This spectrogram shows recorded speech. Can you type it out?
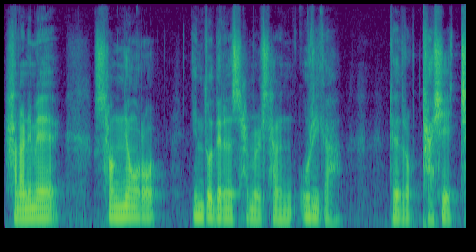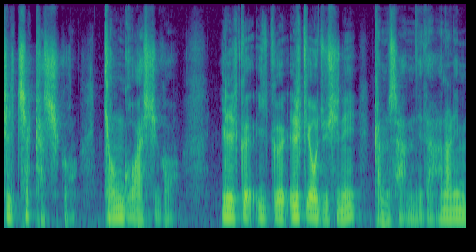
하나님의 성령으로 인도되는 삶을 사는 우리가 되도록 다시 질책하시고 경고하시고 일깨워 주시니 감사합니다. 하나님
